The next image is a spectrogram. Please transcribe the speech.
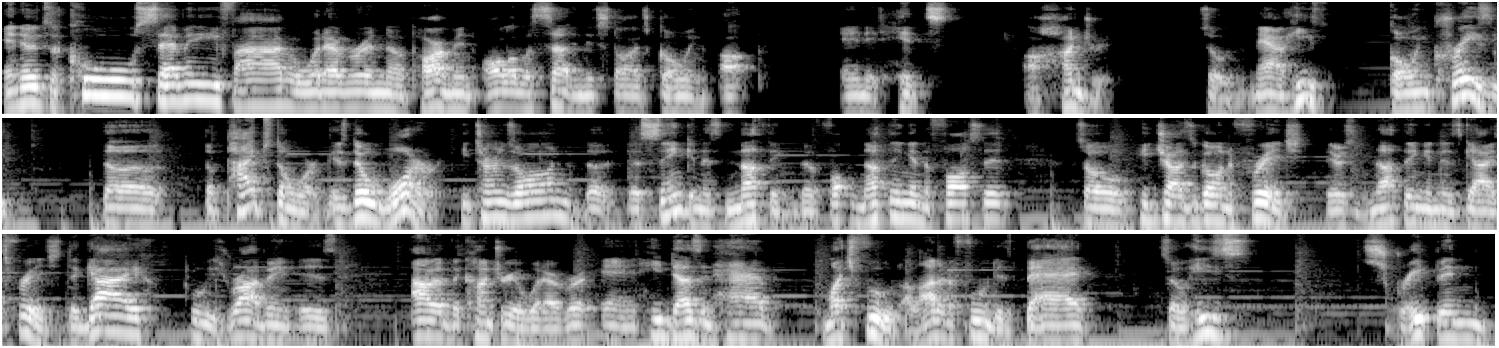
And it's a cool 75 or whatever in the apartment. All of a sudden it starts going up and it hits 100. So now he's going crazy. The the pipes don't work. There's no water. He turns on the, the sink and it's nothing. The nothing in the faucet. So he tries to go in the fridge. There's nothing in this guy's fridge. The guy who he's robbing is out of the country or whatever, and he doesn't have much food. A lot of the food is bad. So he's scraping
